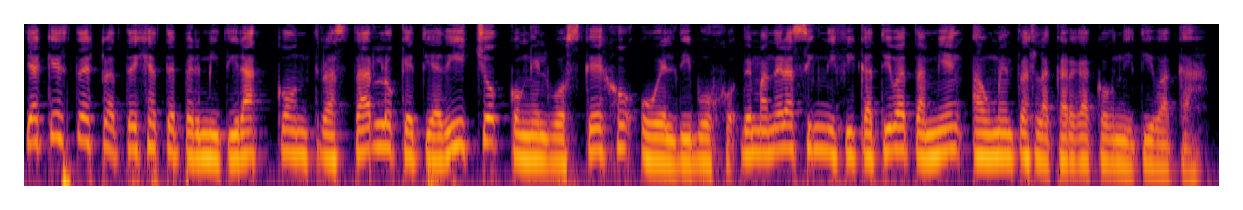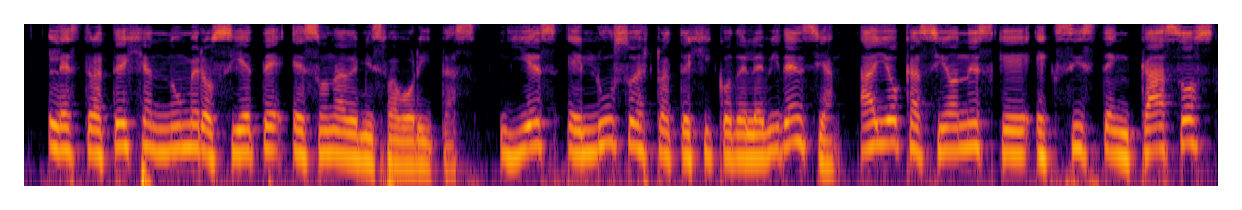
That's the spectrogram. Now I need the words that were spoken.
ya que esta estrategia te permitirá contrastar lo que te ha dicho con el bosquejo o el dibujo. De manera significativa también aumentas la carga cognitiva acá. La estrategia número 7 es una de mis favoritas y es el uso estratégico de la evidencia. Hay ocasiones que existen casos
